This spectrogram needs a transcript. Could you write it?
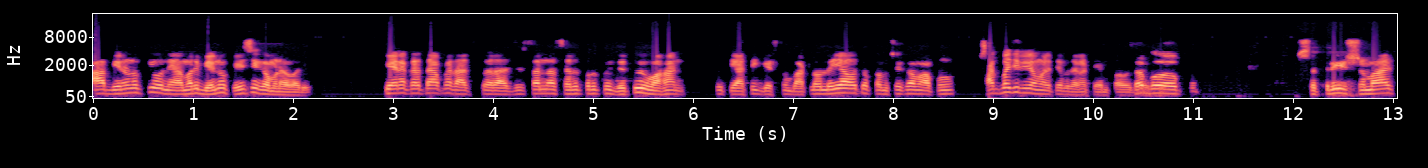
આ બહેનો કેવો ન્યાય? અમારી બહેનો કહે છે ગામડાવાળી કે એના કરતાં આપણે રાજ- રાજસ્થાનના સરહદ પર કોઈ જતું હોય વાહન તો ત્યાંથી ગેસનો બાટલો લઈ આવો તો કમસે કમ આપણું શાકભાજી લઈને અમારે ત્યાં બધા ટેમ્પા હોય ક્ષત્રિય સમાજ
